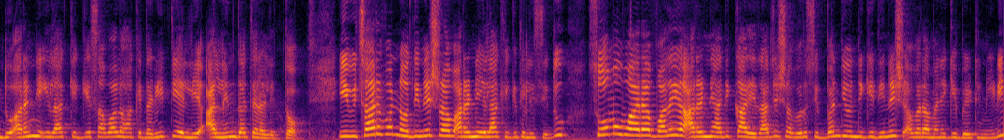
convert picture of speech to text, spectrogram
ಎಂದು ಅರಣ್ಯ ಇಲಾಖೆಗೆ ಸವಾಲು ಹಾಕಿದ ರೀತಿಯಲ್ಲಿ ಅಲ್ಲಿಂದ ತೆರಳಿತ್ತು. ಈ ವಿಚಾರವನ್ನು ದಿನೇಶ್ ರಾವ್ ಅರಣ್ಯ ಇಲಾಖೆಗೆ ತಿಳಿಸಿದ್ದು, ಸೋಮವಾರ ವಲಯ ಅರಣ್ಯಾಧಿಕಾರಿ ರಾಜೇಶ್ ಅವರು ಸಿಬ್ಬಂದಿಯೊಂದಿಗೆ ದಿನೇಶ್ ಅವರ ಮನೆಗೆ ಭೇಟಿ ನೀಡಿ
